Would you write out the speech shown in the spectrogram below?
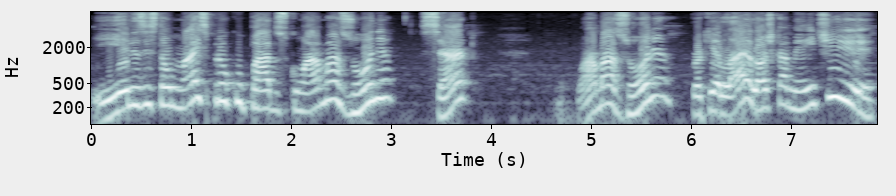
E eles estão mais preocupados com a Amazônia, certo? Com a Amazônia, porque lá é logicamente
